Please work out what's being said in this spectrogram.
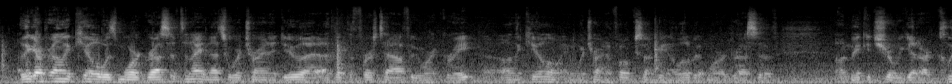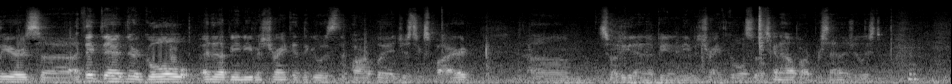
I think our penalty kill was more aggressive tonight, and that's what we're trying to do. I, I thought the first half we weren't great uh, on the kill, and we're trying to focus on being a little bit more aggressive, uh, making sure we get our clears. Uh, I think their their goal ended up being even strength. I think it was the power play had just expired, um, so I think it ended up being an even strength goal. So it's going to help our percentage at least.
